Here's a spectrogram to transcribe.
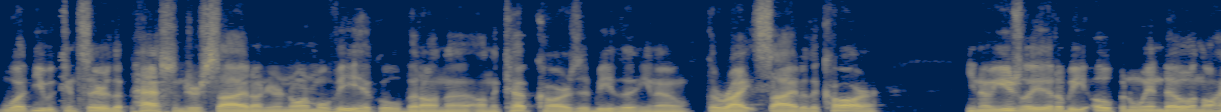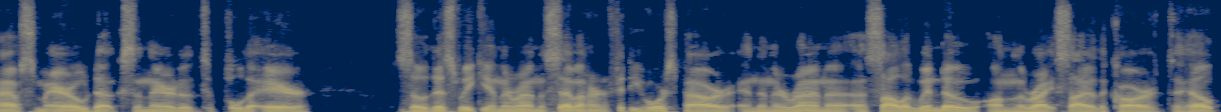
what you would consider the passenger side on your normal vehicle, but on the on the Cup cars, it'd be the you know the right side of the car. You know, usually it'll be open window and they'll have some aero ducts in there to, to pull the air. So this weekend they're running the 750 horsepower and then they're running a, a solid window on the right side of the car to help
